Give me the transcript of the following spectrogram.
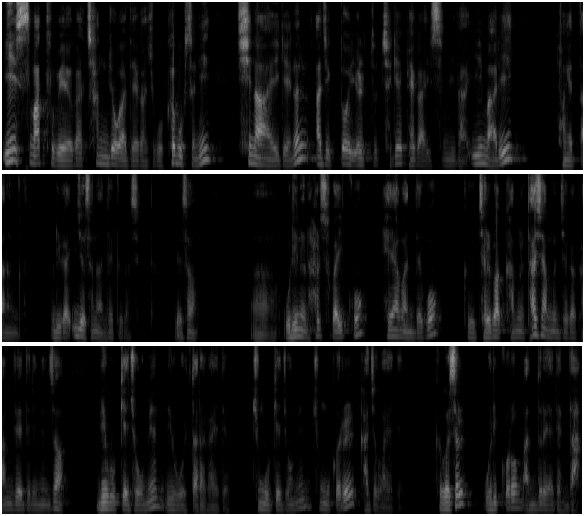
이 스마트웨어가 창조가 돼 가지고 거북선이 신하에게는 아직도 12척의 배가 있습니다. 이 말이 통했다는 것. 우리가 잊어서는 안 될 것 같습니다. 그래서 어, 우리는 할 수가 있고 해야만 되고 그 절박함을 다시 한번 제가 강조해 드리면서 미국께 좋으면 미국을 따라가야 되고 중국께 좋으면 중국 거를 가져와야 되고 그것을 우리 거로 만들어야 된다.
